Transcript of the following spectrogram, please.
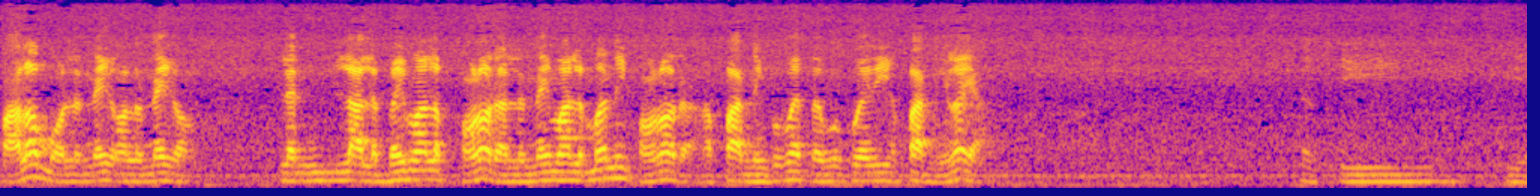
ပါလောမောလနေကောင်လနေကောင်လလာလဘိမလဖောင်းတော့လနေမလမနိဖောင်းတော့အပနေကိုပဲတဘဖွဲဒီအပနေလို့ရအတီရ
